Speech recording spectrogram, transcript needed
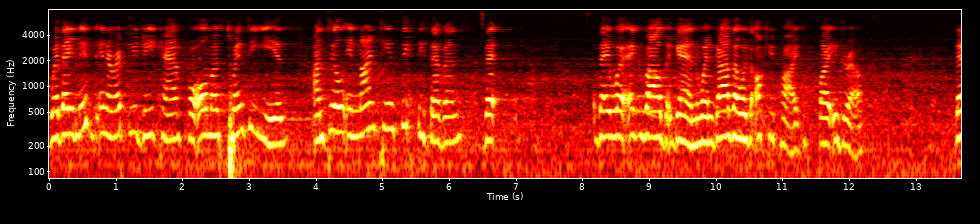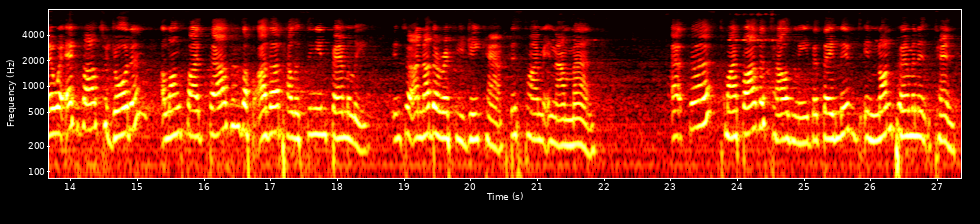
where they lived in a refugee camp for almost 20 years until in 1967 that they were exiled again when Gaza was occupied by Israel. They were exiled to Jordan alongside thousands of other Palestinian families into another refugee camp, this time in Amman. At first, my father tells me that they lived in non-permanent tents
